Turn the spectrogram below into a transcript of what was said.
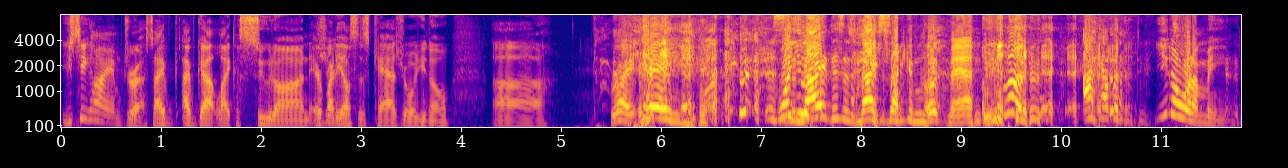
you see how I am dressed. I've, I've got like a suit on. Everybody Sure. else is casual, you know. Uh, right. Hey. this, is you- nice, this is nice as I can look, man. Look, I have a, you know what I mean,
